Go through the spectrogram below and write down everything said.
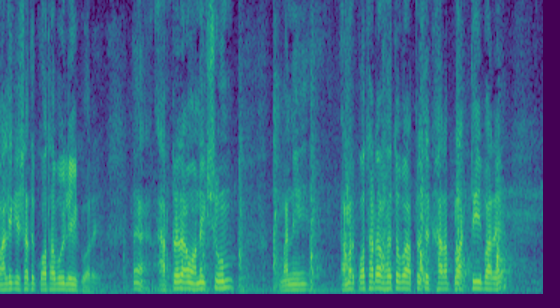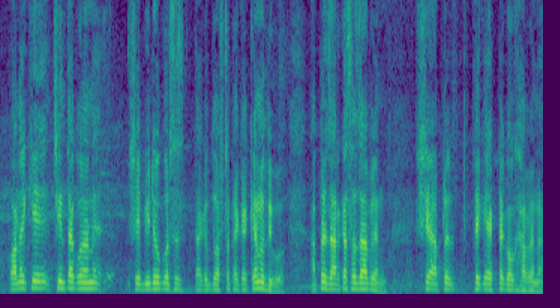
মালিকের সাথে কথা বলেই করে। হ্যাঁ আপনারা অনেক সময় মানে আমার কথাটা হয়তো বা আপনাদের খারাপ লাগতেই পারে অনেকে চিন্তা করেন, সে ভিডিও করছে, তাকে দশটা টাকা কেন দিব? আপনি যার কাছে যাবেন, সে আপনার থেকে এক টাকাও খাবে না।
